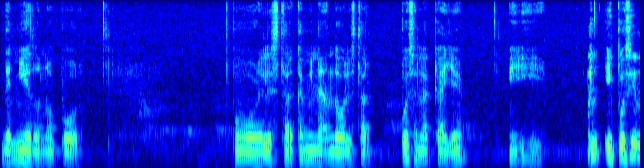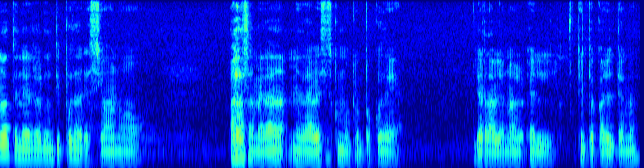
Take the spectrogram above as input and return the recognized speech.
de miedo, ¿no? Por, por el estar caminando, el estar pues en la calle y, y pues sí, ¿no? Tener algún tipo de agresión o... O sea, me da, me da a veces como que un poco de, de rabia, ¿no? El, el tocar el tema.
